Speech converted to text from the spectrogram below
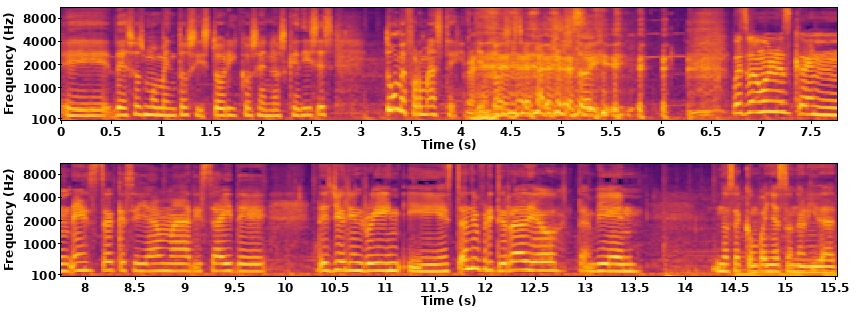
eh, de esos momentos históricos en los que dices, tú me formaste, y entonces aquí estoy. Sí. Pues vámonos con esto que se llama Decide de, de Julian Ruin y estando en Friti Radio también nos acompaña Sonoridad.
